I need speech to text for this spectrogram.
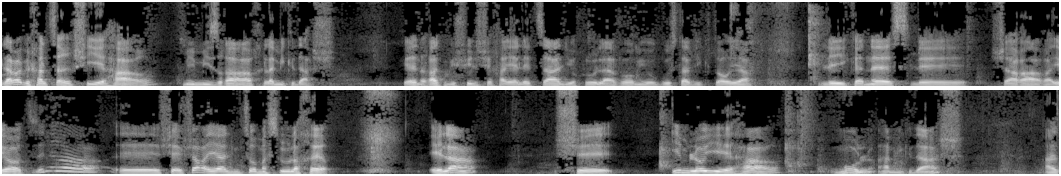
למה בכלל צריך שיהיה הר ממזרח למקדש? כן, רק בשביל שחיילי צה"ל יוכלו לבוא מאוגוסטה ויקטוריה להיכנס לשער האריות, זה נראה אה, שאפשר היה למצוא מסלול אחר. אלא ש... אם לא יהיה הר מול המקדש, אז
